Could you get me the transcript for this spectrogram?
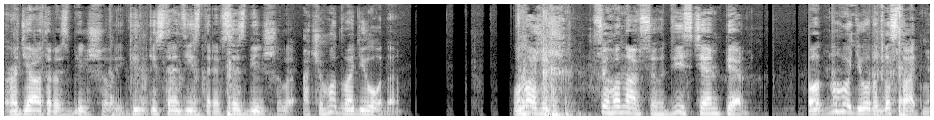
Радіатори збільшили, кількість транзисторів, все збільшили. А чого два діода? У нас ж всього-навсього 200 ампер. Одного діода достатньо.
